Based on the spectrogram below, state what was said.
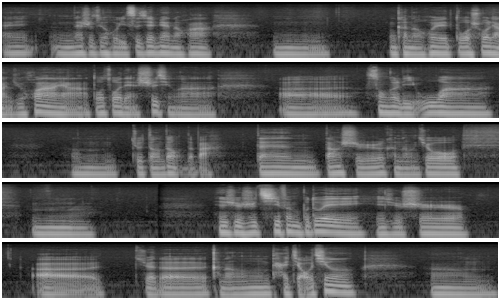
哎，那是最后一次见面的话，嗯。你可能会多说两句话呀，多做点事情啊，呃，送个礼物啊，嗯，就等等的吧。但当时可能就，嗯，也许是气氛不对，也许是，呃，觉得可能太矫情，嗯，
